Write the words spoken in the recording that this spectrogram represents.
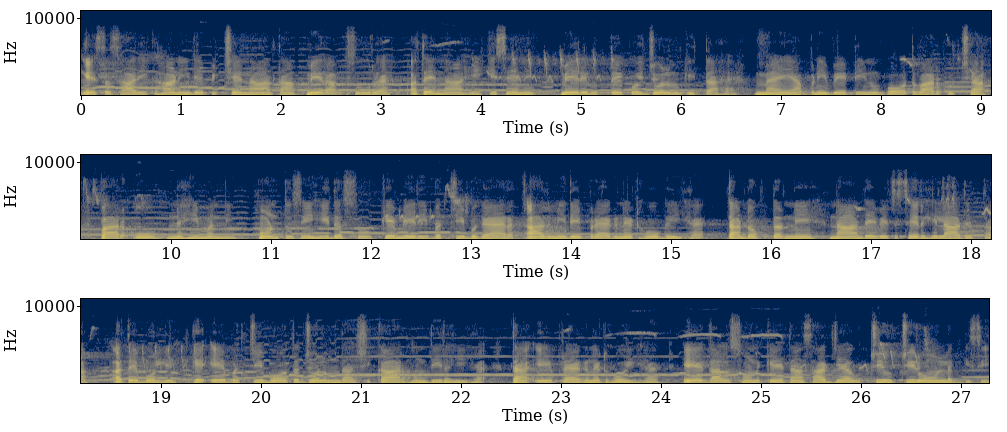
ਇਸ ਸਾਰੀ ਕਹਾਣੀ ਦੇ ਪਿੱਛੇ ਨਾ ਤਾਂ ਮੇਰਾ ਕਸੂਰ ਹੈ ਅਤੇ ਨਾ ਹੀ ਕਿਸੇ ਨੇ ਮੇਰੇ ਉੱਤੇ ਕੋਈ ਜ਼ੁਲਮ ਕੀਤਾ ਹੈ। ਮੈਂ ਆਪਣੀ ਬੇਟੀ ਨੂੰ ਬਹੁਤ ਵਾਰ ਪੁੱਛਿਆ, ਪਰ ਉਹ ਨਹੀਂ ਮੰਨੀ। ਹੁਣ ਤੁਸੀਂ ਹੀ ਦੱਸੋ ਕਿ ਮੇਰੀ ਬੱਚੀ ਬਗੈਰ ਆਦਮੀ ਦੇ ਪ੍ਰੈਗਨੈਂਟ ਹੋ ਗਈ ਹੈ। ਤਾਂ ਡਾਕਟਰ ਨੇ ਨਾਂ ਦੇ ਵਿੱਚ ਸਿਰ ਹਿਲਾ ਦਿੱਤਾ ਅਤੇ ਬੋਲੀ ਕਿ ਇਹ ਬੱਚੀ ਬਹੁਤ ਜ਼ੁਲਮ ਦਾ ਸ਼ਿਕਾਰ ਹੁੰਦੀ ਰਹੀ ਹੈ। ਤਾਂ ਇਹ ਪ੍ਰੈਗਨੈਂਟ ਹੋਈ ਹੈ। ਇਹ ਗੱਲ ਸੁਣ ਕੇ ਤਾਂ ਸਾਜੀਆ ਉੱਚੀ ਉੱਚੀ ਰੋਣ ਲੱਗੀ ਸੀ।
